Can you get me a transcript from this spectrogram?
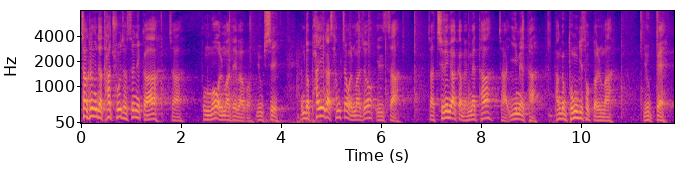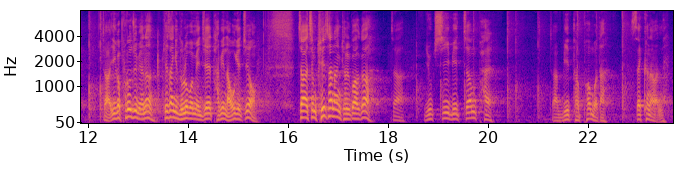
자, 그러면 이제 다 주어졌으니까 자, 분모 얼마 대입하고 60. 여러분들 파이가 3. 얼마죠? 14. 자, 지름이 아까 몇 메타? 자, 2메타. 방금 동기 속도 얼마? 600. 자, 이거 풀어주면은 계산기 눌러보면 이제 답이 나오겠죠? 자, 지금 계산한 결과가 자, 62.8. 자, 미터 퍼 뭐다? 세크 나왔네.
